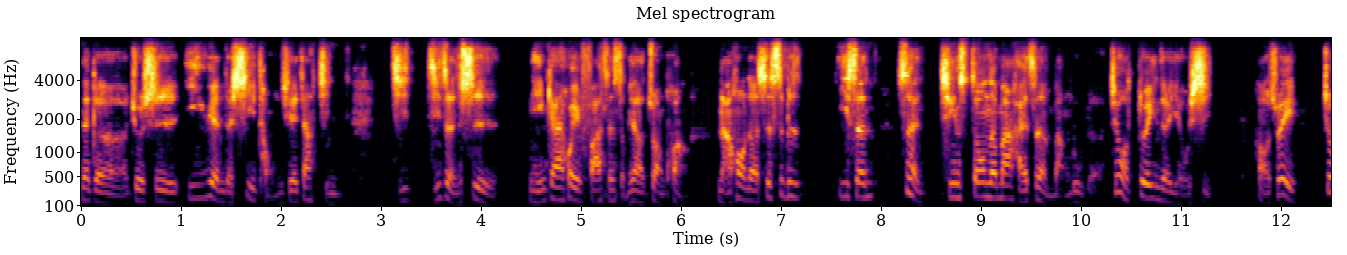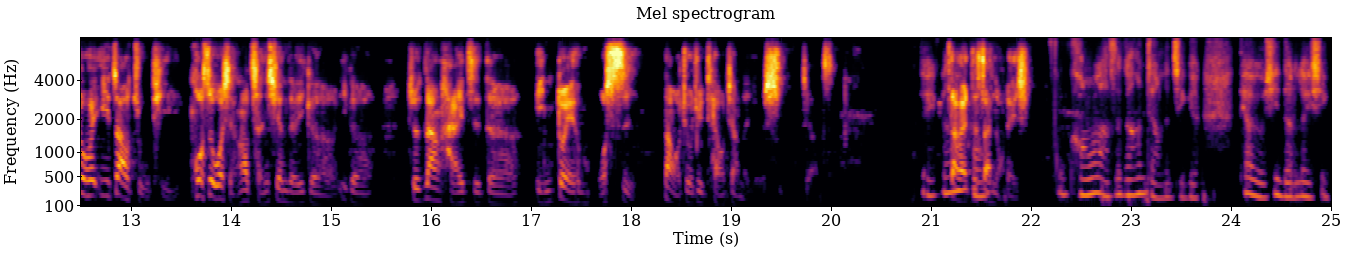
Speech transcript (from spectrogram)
那个就是医院的系统，一些这样急急急诊室，你应该会发生什么样的状况？然后呢，是是不是医生是很轻松的吗？还是很忙碌的？就有对应的游戏，好，所以就会依照主题，或是我想要呈现的一个一个，就让孩子的应对模式。那我就去挑这样的游戏，这样子。对，大概这三种类型。孔龙老师刚刚讲了几个跳游戏的类型，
